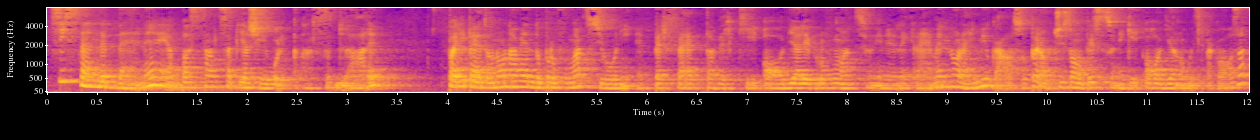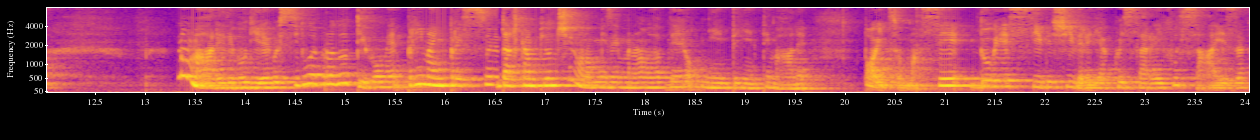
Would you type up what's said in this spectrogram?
Si stende bene, è abbastanza piacevole da assaggiare. Poi ripeto, non avendo profumazioni è perfetta per chi odia le profumazioni nelle creme, non è il mio caso, però ci sono persone che odiano questa cosa. Non male, devo dire, questi due prodotti come prima impressione dal campioncino non mi sembrano davvero niente niente male. Poi insomma se dovessi decidere di acquistare i full size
